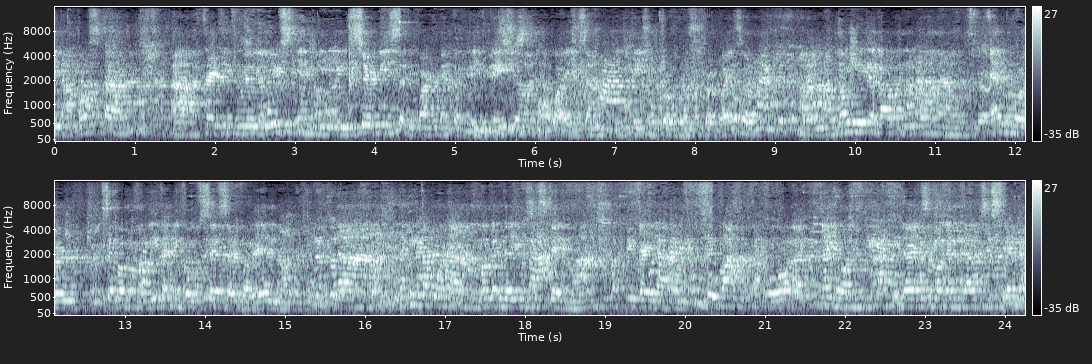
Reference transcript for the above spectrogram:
Acosta, uh, 32 years in the service sa Department of Education. Ako ay isang education program supervisor. Uh, nung nilagawan ako ng N-word sa pamamagitan ni Coach Cesar Varela na nakita ko na maganda yung sistema kaya pumasok ako. At ngayon dahil sa magandang sistema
